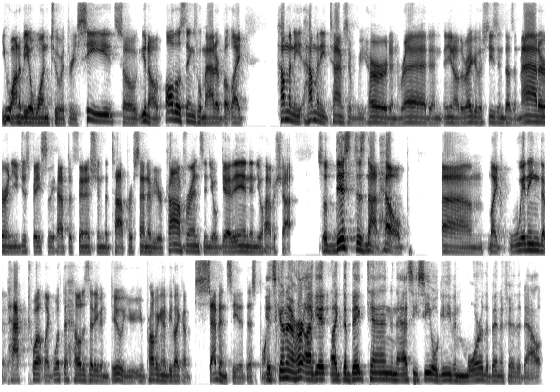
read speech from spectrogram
you want to be a one, two, or three seed, so you know all those things will matter. But like how many how many times have we heard and read? And you know the regular season doesn't matter and you just basically have to finish in the top percent of your conference and you'll get in and you'll have a shot. So this does not help um like winning the pac 12 like what the hell does that even do? You, you're probably going to be like a seven seed at this point. It's going to hurt like it like the big 10 and the sec will get even more the benefit of the doubt.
